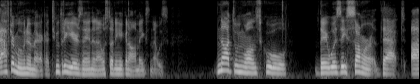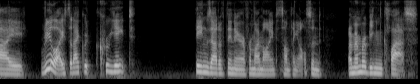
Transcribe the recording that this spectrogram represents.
after moving to America, two, three years in, and I was studying economics and I was not doing well in school. There was a summer that I realized that I could create things out of thin air from my mind to something else. And I remember being in class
